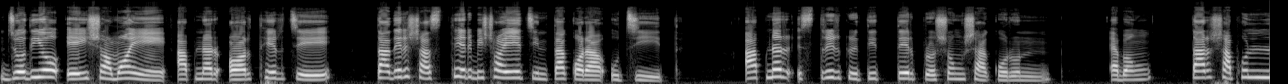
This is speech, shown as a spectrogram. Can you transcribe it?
যদিও এই সময়ে আপনার অর্থের চেয়ে তাদের স্বাস্থ্যের বিষয়ে চিন্তা করা উচিত। আপনার স্ত্রীর কৃতিত্বের প্রশংসা করুন এবং তার সাফল্য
